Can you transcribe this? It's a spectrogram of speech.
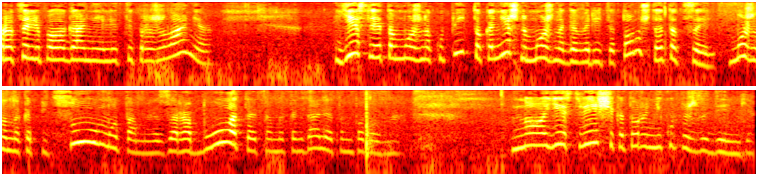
про целеполагание или ты про желание, если это можно купить, то, конечно, можно говорить о том, что это цель. Можно накопить сумму, там, и заработать, там, и так далее, и тому подобное. Но есть вещи, которые не купишь за деньги.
